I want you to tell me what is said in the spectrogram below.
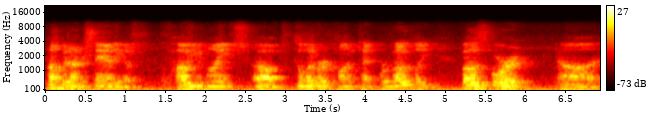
help an understanding of, of how you might um, deliver content remotely, both for uh,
